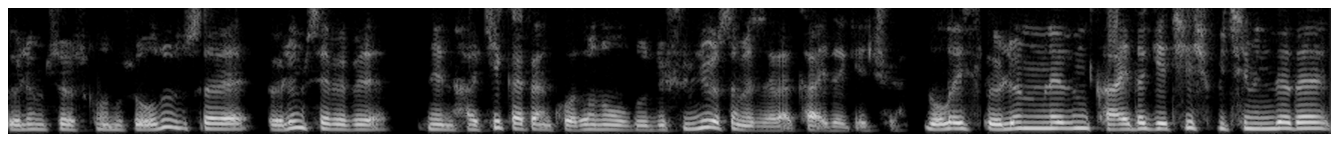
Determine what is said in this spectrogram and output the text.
ölüm söz konusu olursa ve ölüm sebebi hakikaten korona olduğu düşünülüyorsa mesela kayda geçiyor. Dolayısıyla ölümlerin kayda geçiş biçiminde de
